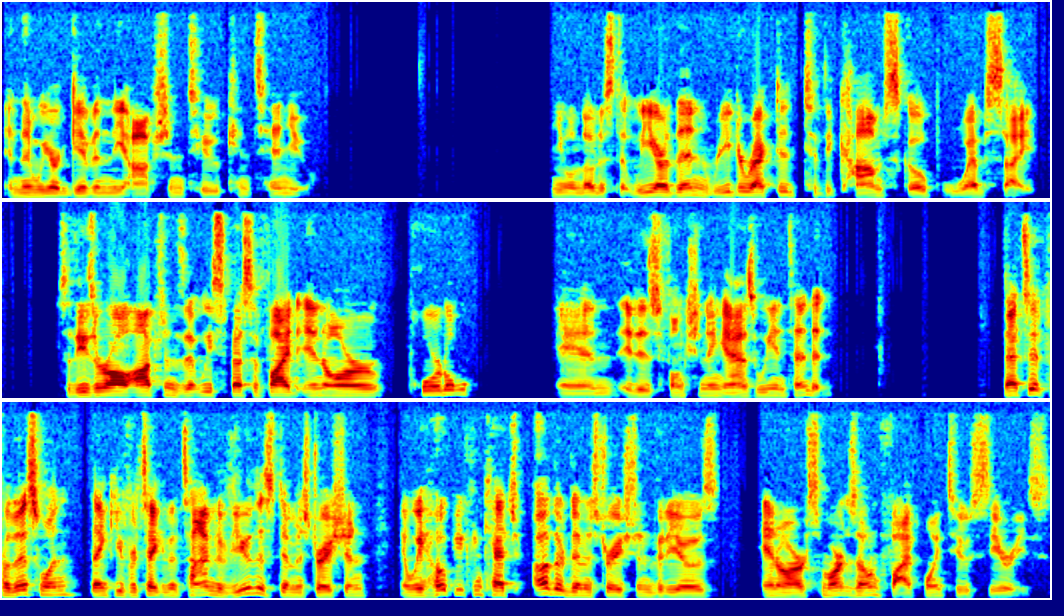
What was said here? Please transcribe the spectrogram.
and then we are given the option to continue. You will notice that we are then redirected to the CommScope website. So these are all options that we specified in our portal and it is functioning as we intended. That's it for this one. Thank you for taking the time to view this demonstration, and we hope you can catch other demonstration videos in our SmartZone 5.2 series.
